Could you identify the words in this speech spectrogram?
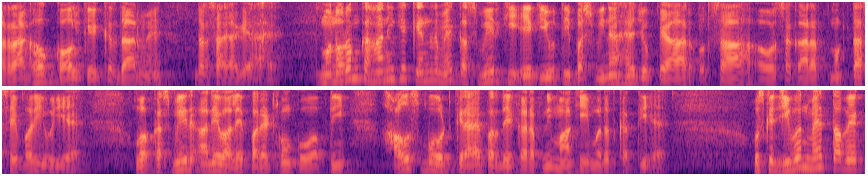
राघव कौल के किरदार में दर्शाया गया है। मनोरम कहानी के केंद्र में कश्मीर की एक युवती पश्मीना है, जो प्यार, उत्साह और सकारात्मकता से भरी हुई है। वह कश्मीर आने वाले पर्यटकों को अपनी हाउस बोट किराए पर देकर अपनी माँ की मदद करती है। उसके जीवन में तब एक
